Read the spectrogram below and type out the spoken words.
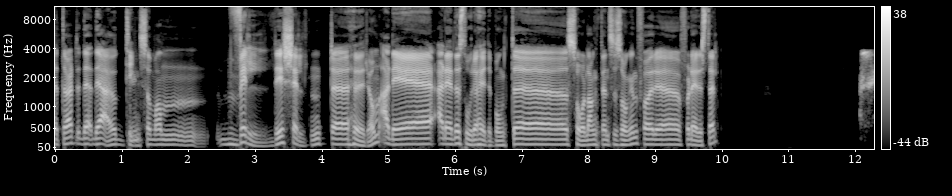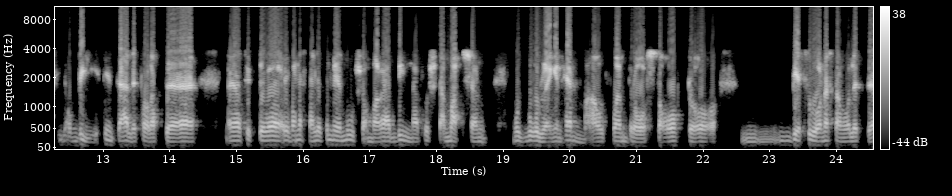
etter hvert, det, det, er jo ting som man veldig sjeldent uh, hører om. Er det, er det, det store høydepunktet uh, så langt den sesongen for, uh, for deres del? Jag vet inte ärligt talat. Men Eh, jag tyckte det var, det var nästan lite mer morsammare att vinna första matchen mot Vålerengen hemma och få en bra start. Och mm, det tror jag nästan var lite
